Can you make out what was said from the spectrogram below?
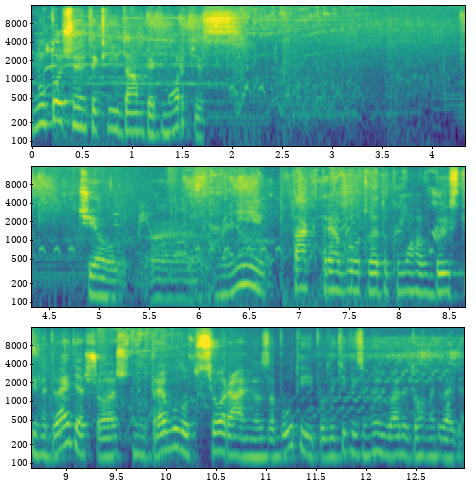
Ну точно не такий дамп, як Мортіс. Чел, е, мені так треба було твоя допомога в вбивстві медведя, що аж ну треба було все реально забути і полетіти зі мною вбивати того медведя.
